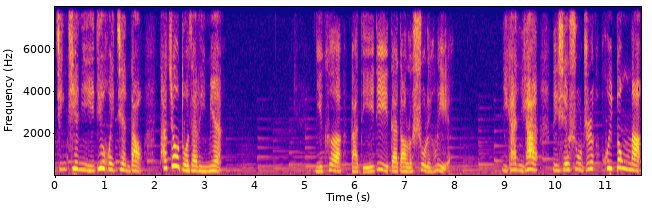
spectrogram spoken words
今天你一定会见到，他就躲在里面。”尼克把迪迪带到了树林里。你看，你看，那些树枝会动呢。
